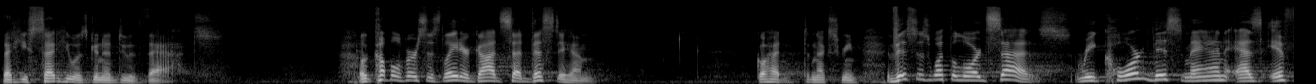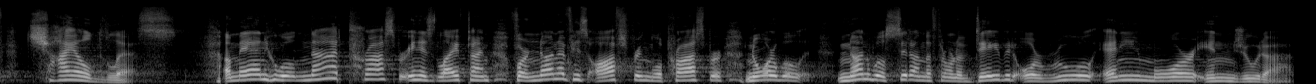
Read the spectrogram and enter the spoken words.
that he said he was going to do that. A couple verses later, God said this to him. Go ahead to the next screen. This is what the Lord says Record this man as if childless a man who will not prosper in his lifetime, for none of his offspring will prosper, nor will none will sit on the throne of David or rule anymore in Judah.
